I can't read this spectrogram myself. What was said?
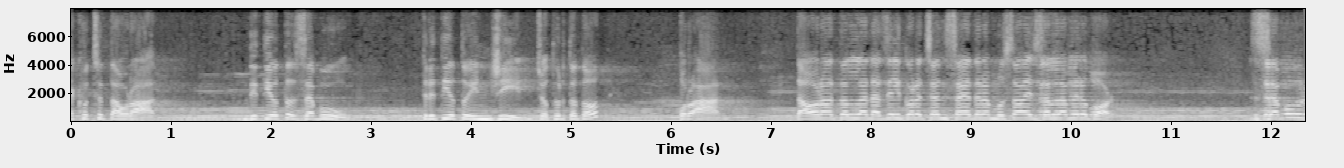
এক হচ্ছে তাওরাত, দ্বিতীয়ত জাবুর, তৃতীয়ত ইঞ্জিল চতুর্থত কোরআন। তাওরাত আল্লাহ নাজিল করেছেন সৈয়দনা মুসা আলাইহিস সাল্লামের উপর। জাবুর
